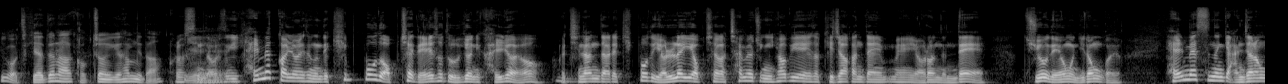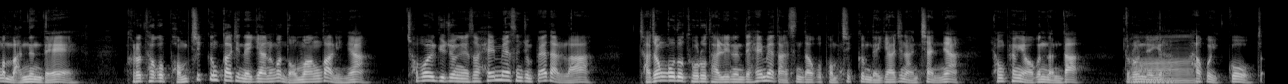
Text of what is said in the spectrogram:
이거 어떻게 해야 되나 걱정이긴 합니다. 그렇습니다. 예. 그래서 이 헬멧 관련해서 근데 킥보드 업체 내에서도 의견이 갈려요. 그러니까 지난달에 킥보드 14개 업체가 참여 중인 협의회에서 기자간담회 열었는데 주요 내용은 이런 거예요. 헬멧 쓰는 게 안전한 건 맞는데 그렇다고 범칙금까지 내게 하는 건 너무한 거 아니냐. 처벌 규정에서 헬멧은 좀 빼달라. 자전거도 도로 달리는데 헬멧 안 쓴다고 범칙금 내게 하진 않지 않냐. 형평이 어긋난다. 이런 아. 얘기를 하고 있고 자-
